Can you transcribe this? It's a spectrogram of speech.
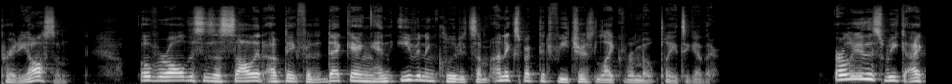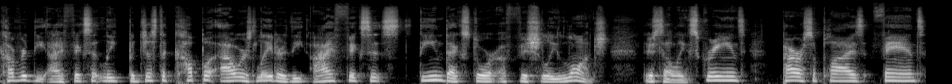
Pretty awesome. Overall, this is a solid update for the Deck Gang and even included some unexpected features like remote play together. Earlier this week, I covered the iFixit leak, but just a couple hours later, the iFixit Steam Deck store officially launched. They're selling screens, power supplies, fans,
